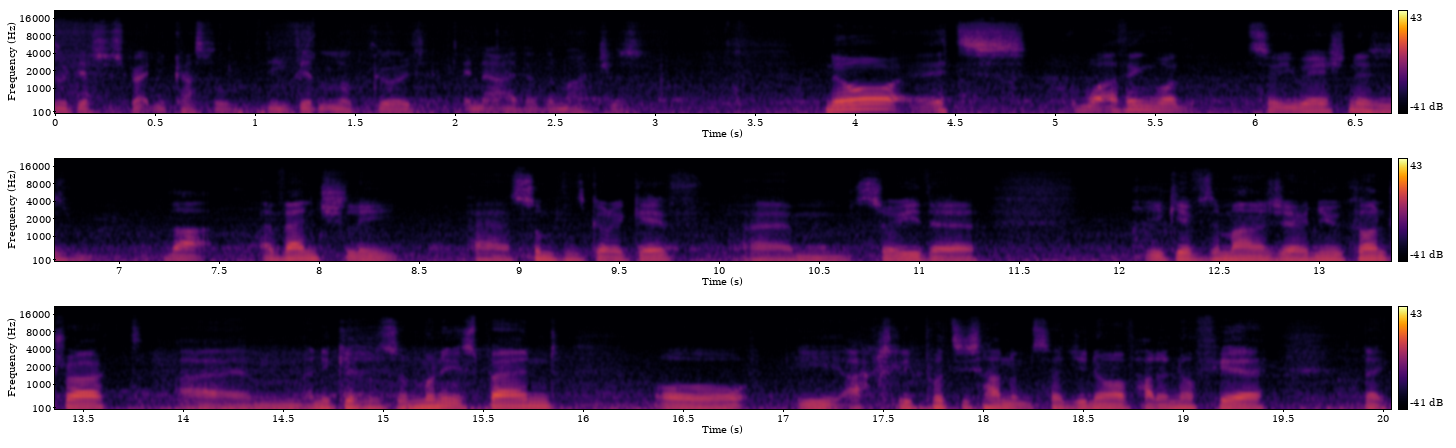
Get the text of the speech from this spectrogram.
No disrespect, Newcastle. He didn't look good in either of the matches. No, it's what I think. What the situation is is that eventually uh, something's got to give. Um, so either he gives the manager a new contract um, and he gives him some money to spend, or he actually puts his hand up and said, you know, I've had enough here. Like,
